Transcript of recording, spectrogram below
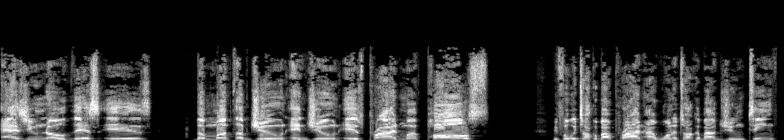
As you know, this is the month of June and June is Pride Month. Pause. Before we talk about Pride, I want to talk about Juneteenth.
